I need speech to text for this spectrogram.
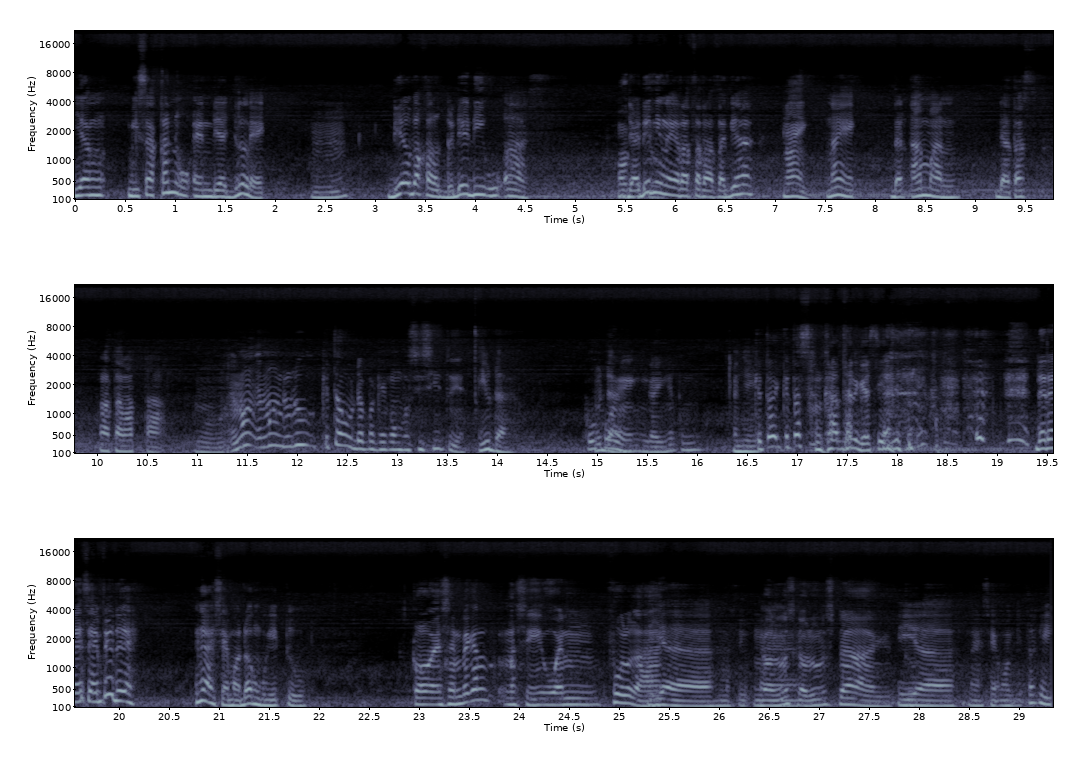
yang misalkan UN dia jelek, Hmm. dia bakal gede di UAS. Oh, Jadi gitu. nilai rata-rata dia naik. naik dan aman di atas rata-rata. Hmm, Emang emang dulu kita udah pakai komposisi itu ya? Ya udah, Kok Udah. gue nggak inget ini. anjing. Kita kita sangkatan gak sih? Dari SMP deh. Enggak, SMA dong begitu. Kalau SMP kan masih UN full kan? Iya, masih Nggak lulus nggak lulus dah gitu. Iya, nah SMA kita kayak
